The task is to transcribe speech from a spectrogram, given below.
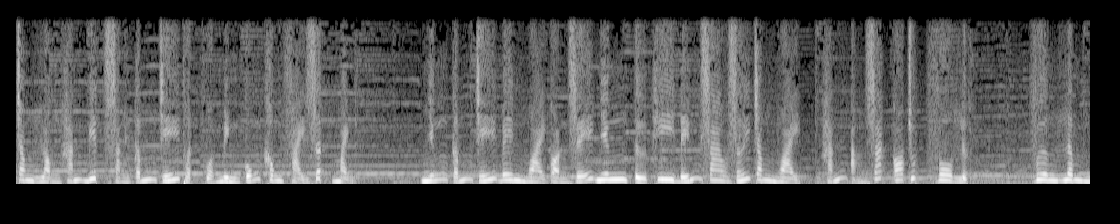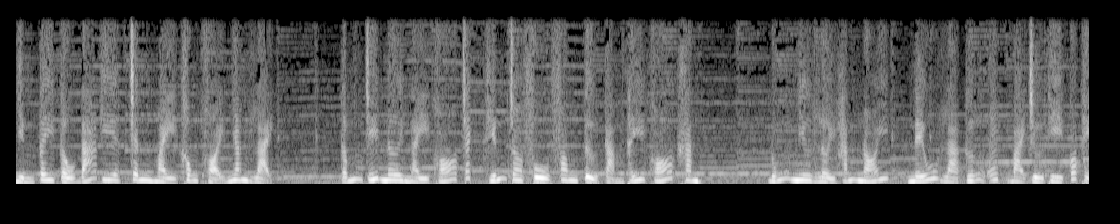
Trong lòng hắn biết rằng cấm chế thuật của mình cũng không phải rất mạnh. Những cấm chế bên ngoài còn dễ nhưng từ khi đến giao giới trong ngoài, hắn cảm giác có chút vô lực. Vương Lâm nhìn cây cầu đá kia chân mày không khỏi nhăn lại cấm chế nơi này khó trách khiến cho phù phong tử cảm thấy khó khăn. Đúng như lời hắn nói, nếu là cưỡng ép bài trừ thì có thể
